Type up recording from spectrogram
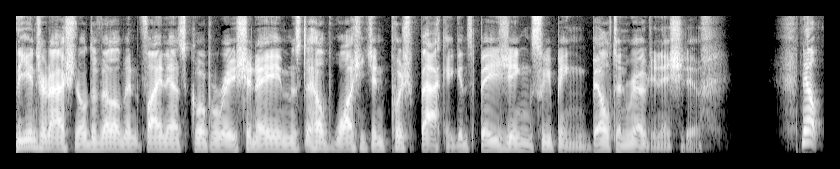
the International Development Finance Corporation aims to help Washington push back against Beijing's sweeping Belt and Road Initiative. Now,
